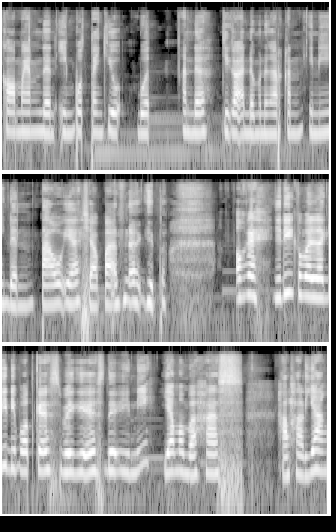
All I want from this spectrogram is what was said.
comment dan input. Thank you buat anda jika anda mendengarkan ini dan tahu ya siapa anda gitu. Oke, okay, jadi kembali lagi di podcast BGSD ini yang membahas hal-hal yang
